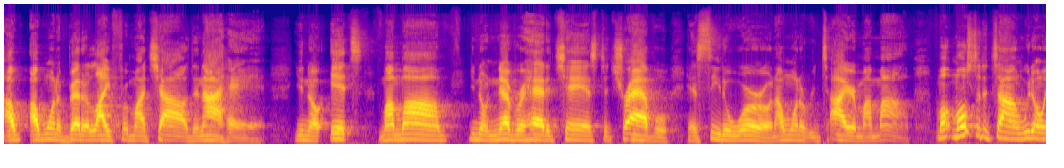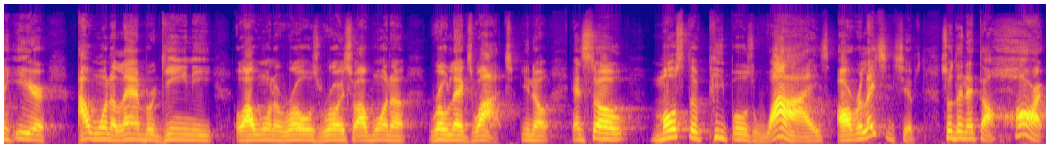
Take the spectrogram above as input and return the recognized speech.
I, I want a better life for my child than I had. You know, it's my mom, you know, never had a chance to travel and see the world. I want to retire my mom. Mo- most of the time, we don't hear, I want a Lamborghini or I want a Rolls Royce or I want a Rolex watch, you know. And so most of people's whys are relationships. So then at the heart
